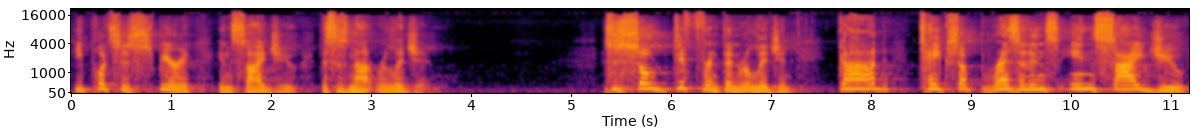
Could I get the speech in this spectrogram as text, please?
he puts his spirit inside you. This is not religion. This is so different than religion. God takes up residence inside you.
